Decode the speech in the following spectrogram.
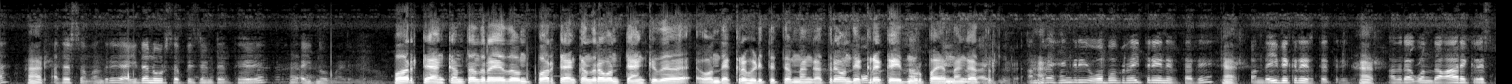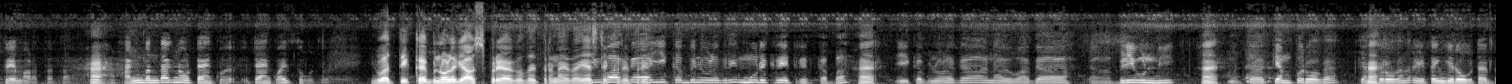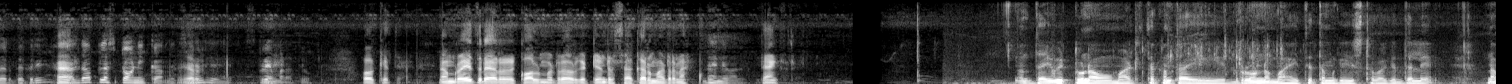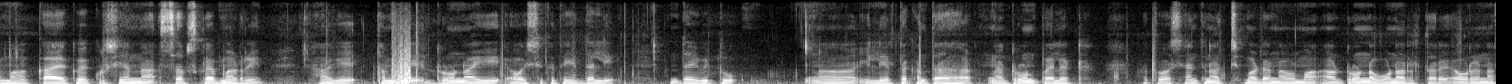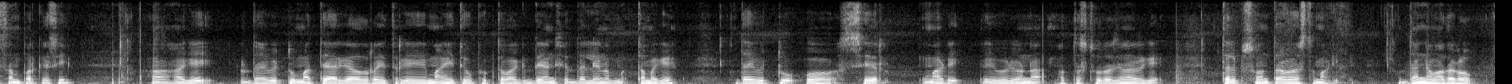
ಅದರ ಸಂಬಂಧ ರೀ ಐದನೂರು ಸಫಿಶಿಯಂಟ್ ಅಂತ ಹೇಳಿ ಐದ್ನೂರ್ ಮಾಡಿದ್ವಿ. ಪರ್ ಟ್ಯಾಂಕ್ ಅಂತಂದ್ರೆ ಇದು ಒಂದು ಪರ್ ಟ್ಯಾಂಕ್ ಅಂದ್ರೆ ಒಂದು ಟ್ಯಾಂಕ್ ಇದು ಒಂದು ಎಕರೆ ಹೊಡಿತೈತಿ ಅಂದಂಗೆ ಆತ್ರಿ ಒಂದು ಎಕರೆಕ್ಕೆ ಐದ್ನೂರು ರೂಪಾಯಿ ಅಂದಂಗ ಆತ್ರಿ. ಅಂದ್ರೆ ಹೆಂಗ್ರಿ ಒಬ್ಬೊಬ್ರು ರೈತರು ಏನಿರ್ತಾರ್ರಿ ಹಾಂ. ಒಂದ್ ಐದ್ ಎಕರೆ ಇರ್ತೈತ್ರಿ. ಹಾಂ. ಅದ್ರಾಗ ಒಂದ್ ಆರ್ ಎಕರೆ ಸ್ಪ್ರೇ ಮಾಡತ್ತ ಹಾಂ. ಹಂಗ್ ಬಂದಾಗ ನಾವು ಟ್ಯಾಂಕ್ ಟ್ಯಾಂಕ್ ವೈಸ್ ತಗೋತೀವಿ. ಇವತ್ತು ಈ ಕಬ್ಬಿನೊಳಗೆ ಯಾವ ಸ್ಪ್ರೇ ಆಗೋದೈತ್ರ ಇದು? ಎಷ್ಟು ಎಕರೆ ಐತ್ರಿ? ಈ ಕಬ್ಬಿನ ಒಳಗ್ರಿ ಮೂರ್ ಎಕರೆ ಐತ್ರಿ ಇದ್ ಕಬ್ಬ. ಹಾಂ ರೀ. ಈ ಕಬ್ಬಿನೊಳಗ ನಾವ್ ಇವಾಗ ಆ, ಬಿಳಿ ಉಣ್ಣಿ ಹಾಂ ಮತ್ತ ಕೆಂಪು ರೋಗ. ಕೆಂಪು ರೋಗ ಅಂದ್ರೆ ಇಟಂಗಿ ರೋಗ ಟೈಪ್ ಬರ್ತೈತ್ರಿ. ಅದ ಪ್ಲಸ್ ಟಾನಿಕ್ ಸ್ಪ್ರೇ ಮಾಡತ್ತೀವಿ. ಓಕೆ ನಮ್ಮ ರೈತರು ಯಾರು ಕಾಲ್ ಮಾಡ್ರೆ ಅವ್ರಿಗೆ ಟೆಂಡರ್ ಸಹಕಾರ ಮಾಡ್ರಣ ಧನ್ಯವಾದ. ಥ್ಯಾಂಕ್ಸ್ ರೀ. ದಯವಿಟ್ಟು ನಾವು ಮಾಡಿರ್ತಕ್ಕಂಥ ಈ ಡ್ರೋನ್ನ ಮಾಹಿತಿ ತಮಗೆ ಇಷ್ಟವಾಗಿದ್ದಲ್ಲಿ ನಮ್ಮ ಕಾಯಕವೇ ಕೃಷಿಯನ್ನು ಸಬ್ಸ್ಕ್ರೈಬ್ ಮಾಡಿರಿ. ಹಾಗೆ ತಮಗೆ ಡ್ರೋನ್ ಈ ಅವಶ್ಯಕತೆ ಇದ್ದಲ್ಲಿ ದಯವಿಟ್ಟು ಇಲ್ಲಿರ್ತಕ್ಕಂತಹ ಡ್ರೋನ್ ಪೈಲಟ್ ಅಥವಾ ಶಾಂತಿನಾಥ್ ಚಿಮ್ಮಡ್ ಅನ್ನೋ ಮಾ ಡ್ರೋನ್ನ ಓನರ್ ಇರ್ತಾರೆ ಅವರನ್ನು ಸಂಪರ್ಕಿಸಿ. ಹಾಗೆ ದಯವಿಟ್ಟು ಮತ್ತೆ ಯಾರಿಗಾದರೂ ರೈತರಿಗೆ ಈ ಮಾಹಿತಿ ಉಪಯುಕ್ತವಾಗಿದ್ದೆ ಅನಿಸಿದ್ದಲ್ಲಿ ನಮ್ಮ ತಮಗೆ ದಯವಿಟ್ಟು ಶೇರ್ ಮಾಡಿ ಈ ವಿಡಿಯೋನ ಮತ್ತಷ್ಟು ಜನರಿಗೆ ತಲುಪಿಸುವಂಥ ವ್ಯವಸ್ಥೆ ಮಾಡಿ. ಧನ್ಯವಾದಗಳು.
